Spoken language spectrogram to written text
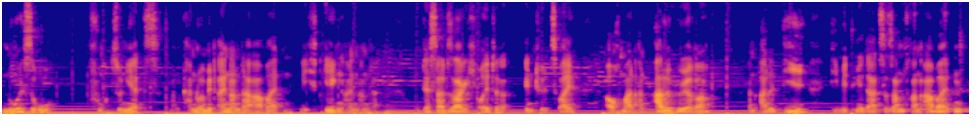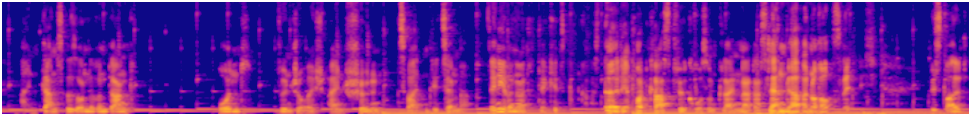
nur so funktioniert's. Man kann nur miteinander arbeiten, nicht gegeneinander. Und deshalb sage ich heute in Tür 2 auch mal an alle Hörer, an alle die, die mit mir da zusammen dran arbeiten, einen ganz besonderen Dank und wünsche euch einen schönen 2. Dezember. Danny Rennert, der Kids Podcast. Äh, der Podcast für Groß und Klein. Na, das lernen wir aber noch auswendig. Bis bald.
